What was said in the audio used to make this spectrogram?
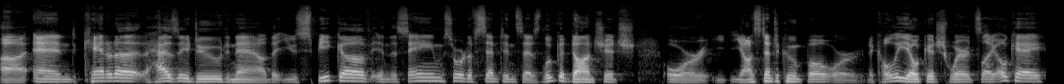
uh, and Canada has a dude now that you speak of in the same sort of sentence as Luka Doncic or Giannis Antetokounmpo or Nikola Jokic, where it's like, okay,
